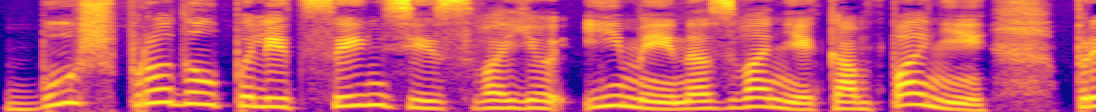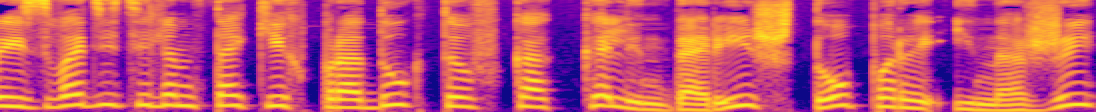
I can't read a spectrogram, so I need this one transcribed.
Буш продал по лицензии свое имя и название компании производителям таких продуктов, как календари, штопоры и ножи,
